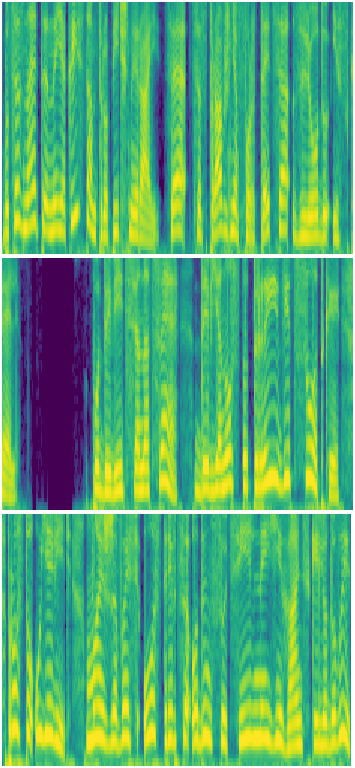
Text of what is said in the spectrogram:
Бо це, знаєте, не якийсь там тропічний рай, це, це справжня фортеця з льоду і скель. Подивіться на це – 93%. Просто уявіть, майже весь острів – це один суцільний гігантський льодовик,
